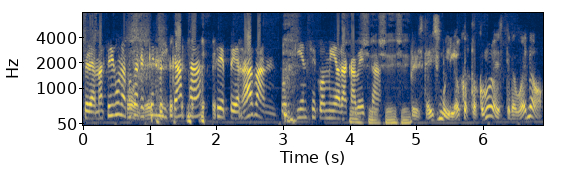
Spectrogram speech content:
Pero además te digo una cosa, que es que en mi casa se pegaban por quién se comía la cabeza. Sí, sí, sí. Pero estáis muy locos, ¿pero cómo es? Pero bueno.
